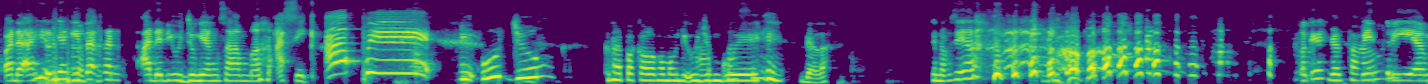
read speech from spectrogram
pada akhirnya kita kan ada di ujung yang sama. Asik. Api. Di ujung. Kenapa kalau ngomong di ujung Apa gue? Udahlah. Kenapa sih ya? Oke. Gak tahu. Fitri em,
